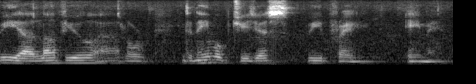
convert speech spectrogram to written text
We love you, Lord. In the name of Jesus, we pray. Amen.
